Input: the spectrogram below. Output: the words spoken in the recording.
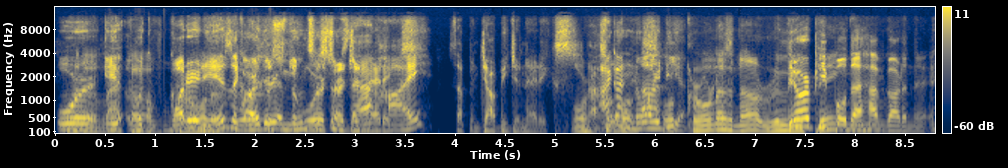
or, or it, of what corona. it is. Like, or are their immune the systems that high? It's the Punjabi genetics. Or, I got or, no idea. corona's not really. There are people thing. that have gotten it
